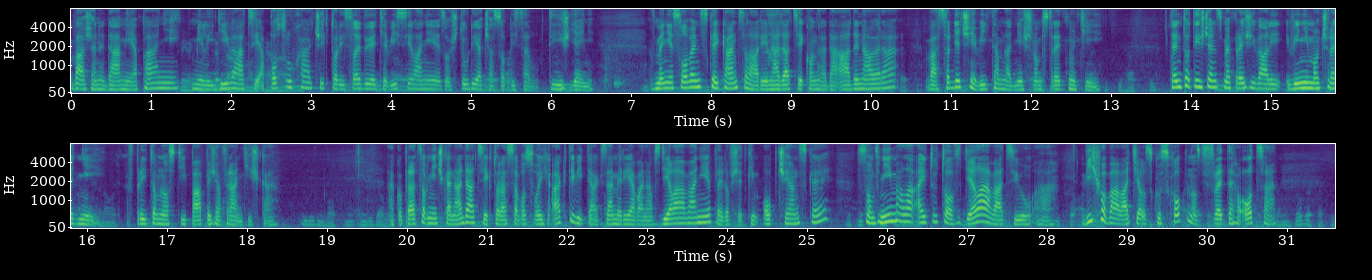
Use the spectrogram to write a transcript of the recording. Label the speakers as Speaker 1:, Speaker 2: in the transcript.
Speaker 1: Vážené dámy a páni, milí diváci a poslucháči, ktorí sledujete vysielanie zo štúdia časopisu Týždeň. V mene Slovenskej kancelárie nadácie Konrada Adenauera vás srdečne vítam na dnešnom stretnutí. Tento týždeň sme prežívali vynimočné dni v prítomnosti pápeža Františka. Ako pracovníčka nadácie, ktorá sa vo svojich aktivitách zameriava na vzdelávanie, predovšetkým občianské, som vnímala aj túto vzdelávaciu a vychovávateľskú schopnosť svätého Otca,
